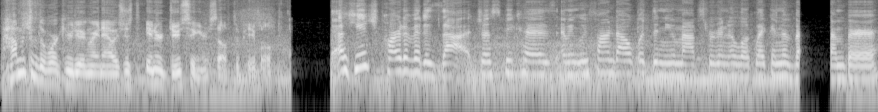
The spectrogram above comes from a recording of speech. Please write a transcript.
How much of the work you're doing right now is just introducing yourself to people? A huge part of it is that, just because, I mean, we found out what the new maps were going to look like in November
